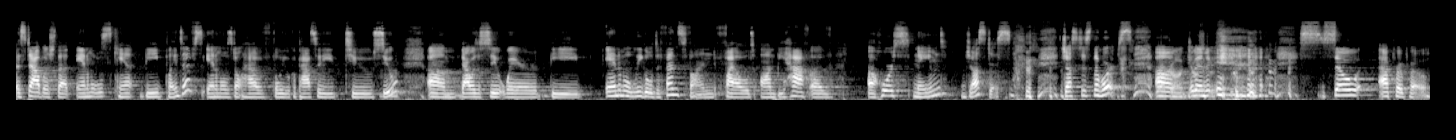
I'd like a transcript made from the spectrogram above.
established that animals can't be plaintiffs. Animals don't have the legal capacity to sue. Um, that was a suit where the Animal Legal Defense Fund filed on behalf of a horse named Justice, Justice the horse. on, so apropos.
